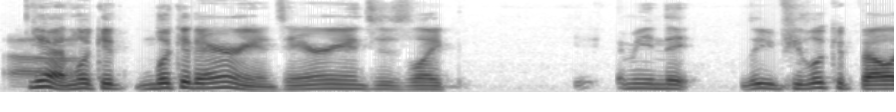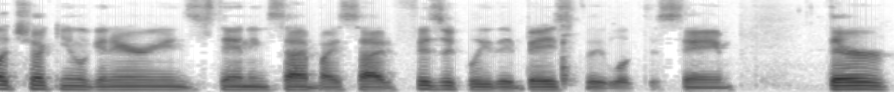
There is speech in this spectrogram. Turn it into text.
Uh, yeah, and look at look at Arians. Arians is like, I mean, they, if you look at Belichick and you look at Arians standing side by side, physically they basically look the same. They're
